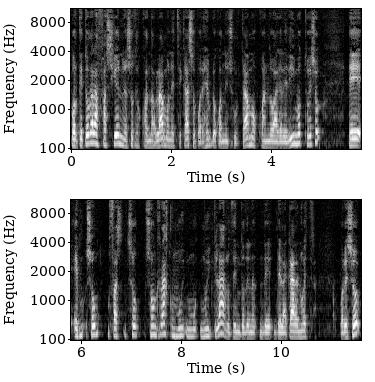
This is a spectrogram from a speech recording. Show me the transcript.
porque todas las facciones, nosotros cuando hablamos en este caso, por ejemplo, cuando insultamos, cuando agredimos, todo eso, eh, son, son, rasgos muy, muy, claros dentro de la, cara nuestra. Por eso,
